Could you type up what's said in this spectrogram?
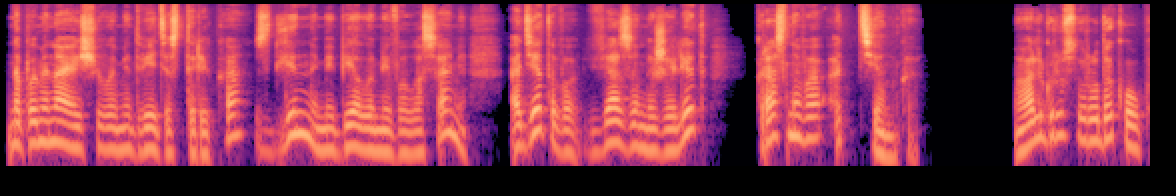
напоминающего медведя старика с длинными белыми волосами, одетого в вязаный жилет красного оттенка. «Альгрус Рудокоп»,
